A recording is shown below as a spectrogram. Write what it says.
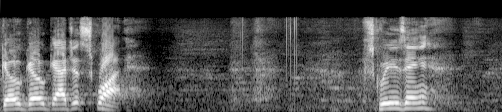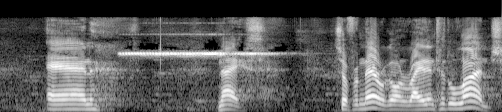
Go, go, gadget squat. Squeezing and nice. So from there, we're going right into the lunge.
